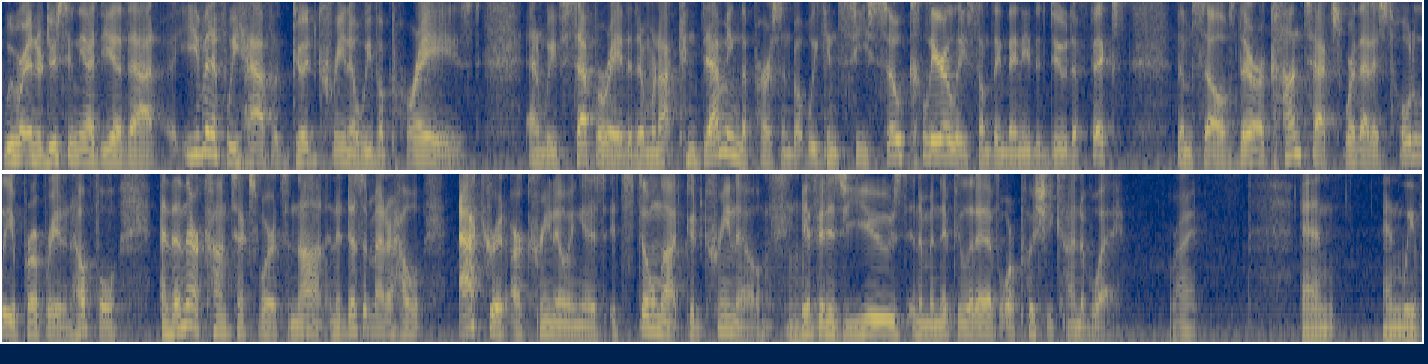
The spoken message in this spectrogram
we were introducing the idea that even if we have a good krino, we've appraised and we've separated, and we're not condemning the person, but we can see so clearly something they need to do to fix themselves. There are contexts where that is totally appropriate and helpful, and then there are contexts where it's not. And it doesn't matter how accurate our krinoing is, it's still not good krino mm-hmm. if it is used in a manipulative or pushy kind of way. Right. And and we've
